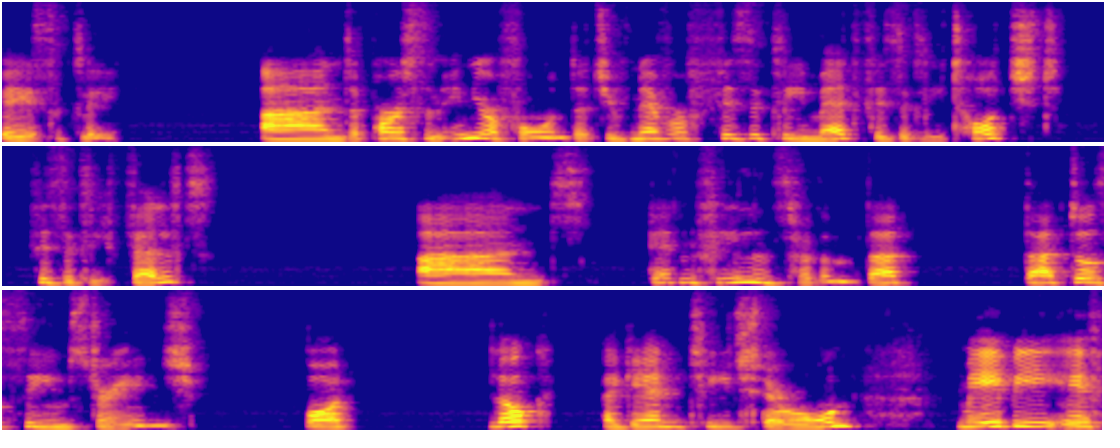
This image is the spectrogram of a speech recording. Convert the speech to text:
basically and a person in your phone that you've never physically met, physically touched, physically felt and getting feelings for them. That that does seem strange. But look, again, teach their own. Maybe if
